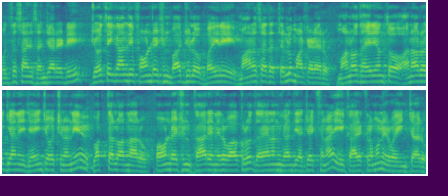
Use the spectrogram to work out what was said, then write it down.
ముద్దసాని సంజారెడ్డి జ్యోతి గాంధీ ఫౌండేషన్ బాధ్యులు బైరి మానస దత్తలు మాట్లాడారు. మనోధైర్యంతో అనారోగ్యాన్ని జయించవచ్చునని వక్తలు అన్నారు. ఫౌండేషన్ కార్యనిర్వాహకులు దయానంద్ గాంధీ అధ్యక్షతన ఈ కార్యక్రమం నిర్వహించారు.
